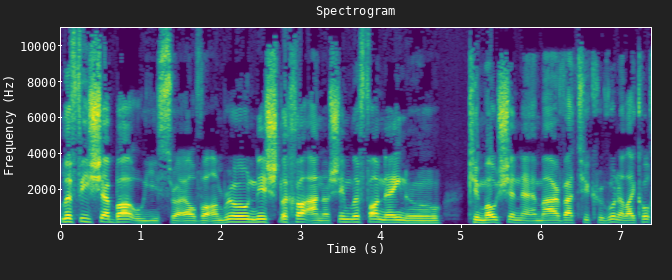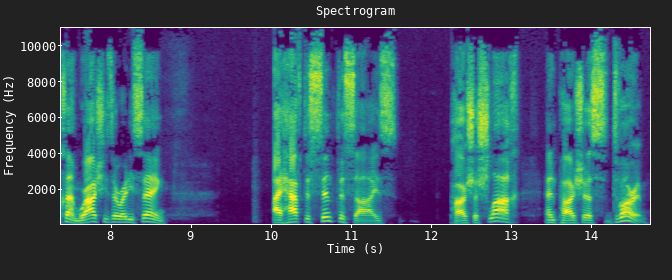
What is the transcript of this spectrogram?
Lefi sheba'u Yisrael va'amru nishlecha anashim lefanenu kimoshe ne'emar vatikruvuna like kolchem. Rashi's already saying, I have to synthesize Parsha Shlach and Parshas Dvarim.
